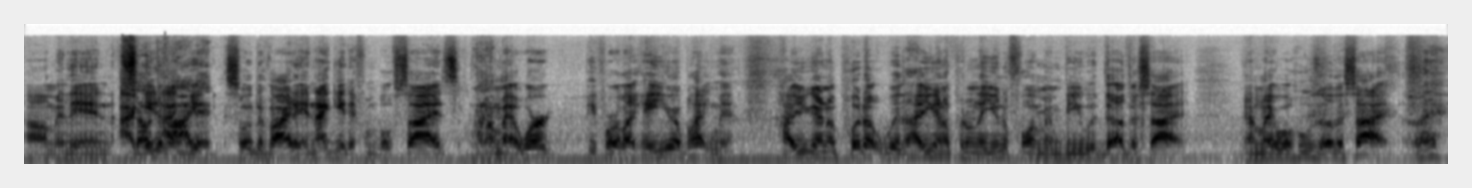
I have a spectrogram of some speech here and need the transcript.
Um, and then I So get, I get so divided, and I get it from both sides. When I'm at work, people are like, "Hey, you're a black man. How you gonna put up with? How you gonna put on a uniform and be with the other side?" And I'm like, "Well, who's the other side?" Like,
